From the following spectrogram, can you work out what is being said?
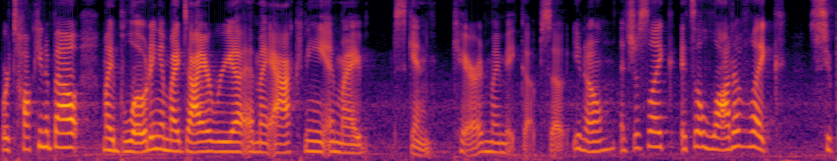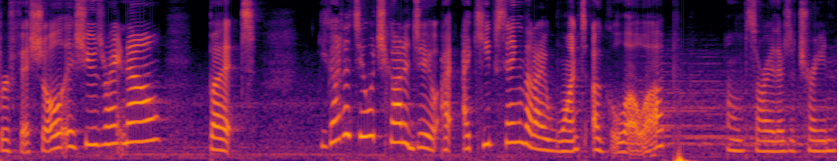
we're talking about my bloating and my diarrhea and my acne and my skin care and my makeup. So, you know, it's just like it's a lot of like superficial issues right now, but you got to do what you got to do. I, I keep saying that I want a glow up. Oh, I'm sorry, there's a train.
